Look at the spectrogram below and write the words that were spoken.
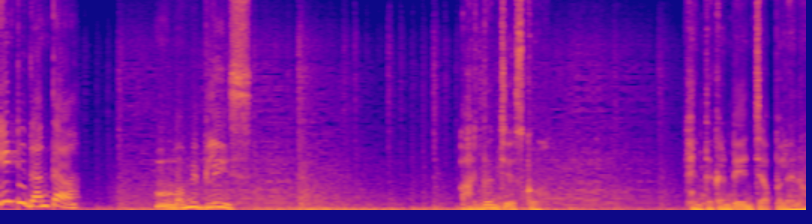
ఏంటిదంతా? Mummy please. అర్థం చేసుకో. ఇంతకంటే ఏం చెప్పలేను.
